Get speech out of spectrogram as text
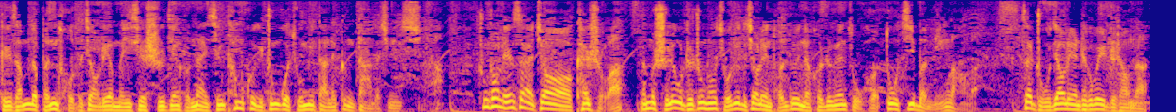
给咱们的本土的教练们一些时间和耐心，他们会给中国球迷带来更大的惊喜啊！中超联赛就要开始了，那么十六支中超球队的教练团队呢和人员组合都基本明朗了。在主教练这个位置上呢，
